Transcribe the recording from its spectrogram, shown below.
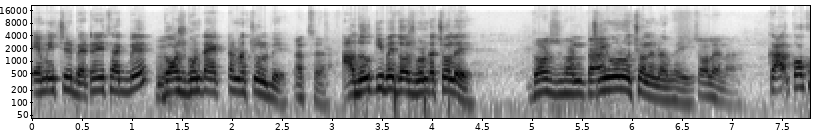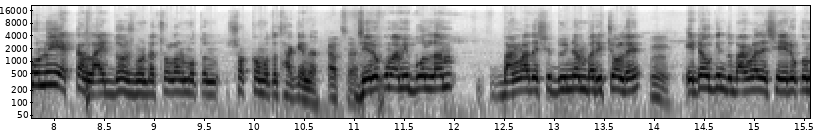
এমএইচ এর ব্যাটারি থাকবে দশ ঘণ্টা একটা না চলবে। আচ্ছা। আদৌ কি ভাই দশ ঘণ্টা চলে? দশ ঘণ্টা জীবনও চলে না ভাই। চলে না। কখনোই একটা লাইট দশ ঘণ্টা চলার মতন সক্ষমতা থাকে না। আচ্ছা। যেরকম আমি বললাম বাংলাদেশে দুই নাম্বারই চলে এটাও কিন্তু বাংলাদেশে এরকম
